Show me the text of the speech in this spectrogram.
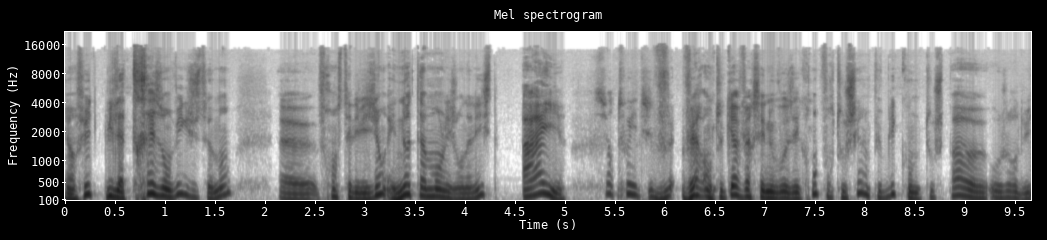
Et ensuite, lui, il a très envie que justement euh, France Télévisions et notamment les journalistes aillent sur Twitch vers, en tout cas vers ces nouveaux écrans pour toucher un public qu'on ne touche pas euh, aujourd'hui.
